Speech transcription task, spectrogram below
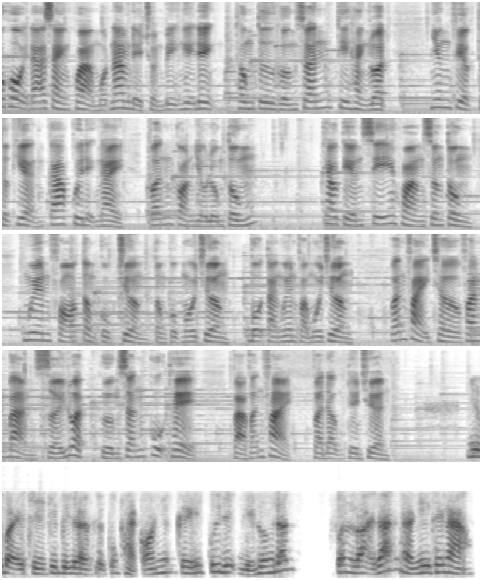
Quốc hội đã dành khoảng một năm để chuẩn bị nghị định, thông tư hướng dẫn thi hành luật, nhưng việc thực hiện các quy định này vẫn còn nhiều lúng túng. Theo tiến sĩ Hoàng Dương Tùng, nguyên Phó Tổng cục trưởng Tổng cục Môi trường, Bộ Tài nguyên và Môi trường, vẫn phải chờ văn bản dưới luật hướng dẫn cụ thể và vẫn phải vận động tuyên truyền. Như vậy thì, thì bây giờ cũng phải có những cái quy định để hướng dẫn phân loại rác là như thế nào.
